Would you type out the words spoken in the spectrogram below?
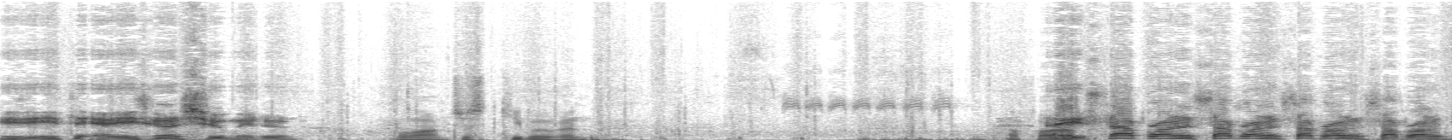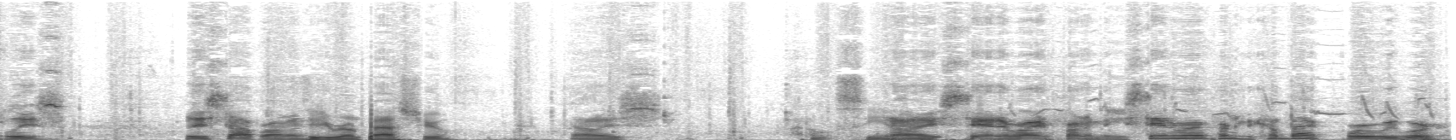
He, he th he's gonna shoot me, dude. Hold on. Just keep moving. How far Hey, up? stop running! Stop running! Stop running! Stop running, please. Please stop running. Did he run past you? No, he's I don't see him. no, he's standing right in front of me. He's standing right in front of me. Come back where we were.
